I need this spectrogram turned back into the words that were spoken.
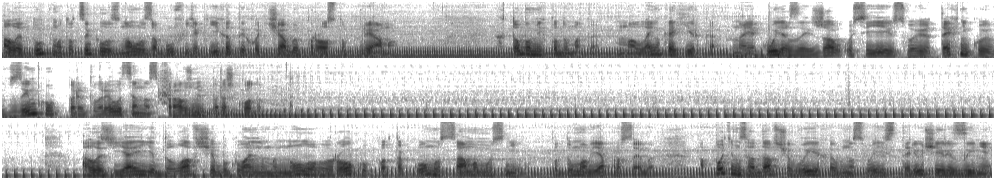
Але тут мотоцикл знову забув, як їхати хоча б просто прямо. Хто би міг подумати, маленька гірка, на яку я заїжджав усією своєю технікою взимку, перетворилася на справжню перешкоду. Але ж я її долав ще буквально минулого року по такому самому снігу, подумав я про себе. А потім згадав, що виїхав на своїй старючій резині,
